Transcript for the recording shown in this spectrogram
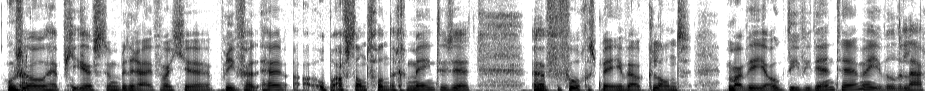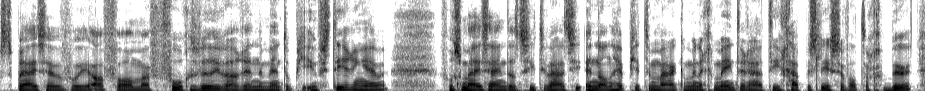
Hoezo heb je eerst een bedrijf wat je privaat, he, op afstand van de gemeente zet? Uh, vervolgens ben je wel klant, maar wil je ook dividend hebben? Je wil de laagste prijs hebben voor je afval, maar vervolgens wil je wel rendement op je investering hebben. Volgens mij zijn dat situaties. En dan heb je te maken met een gemeenteraad die gaat beslissen wat er gebeurt.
